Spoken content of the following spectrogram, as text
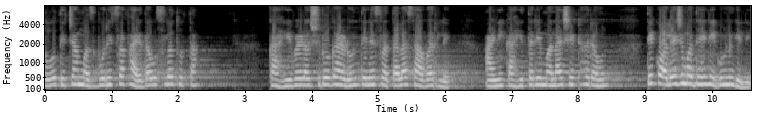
तो तिच्या मजबुरीचा फायदा उचलत होता? काही वेळ अश्रू गाडून तिने स्वतःला सावरले आणि काहीतरी मनाशी ठरवून ती कॉलेजमध्ये निघून गेली.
